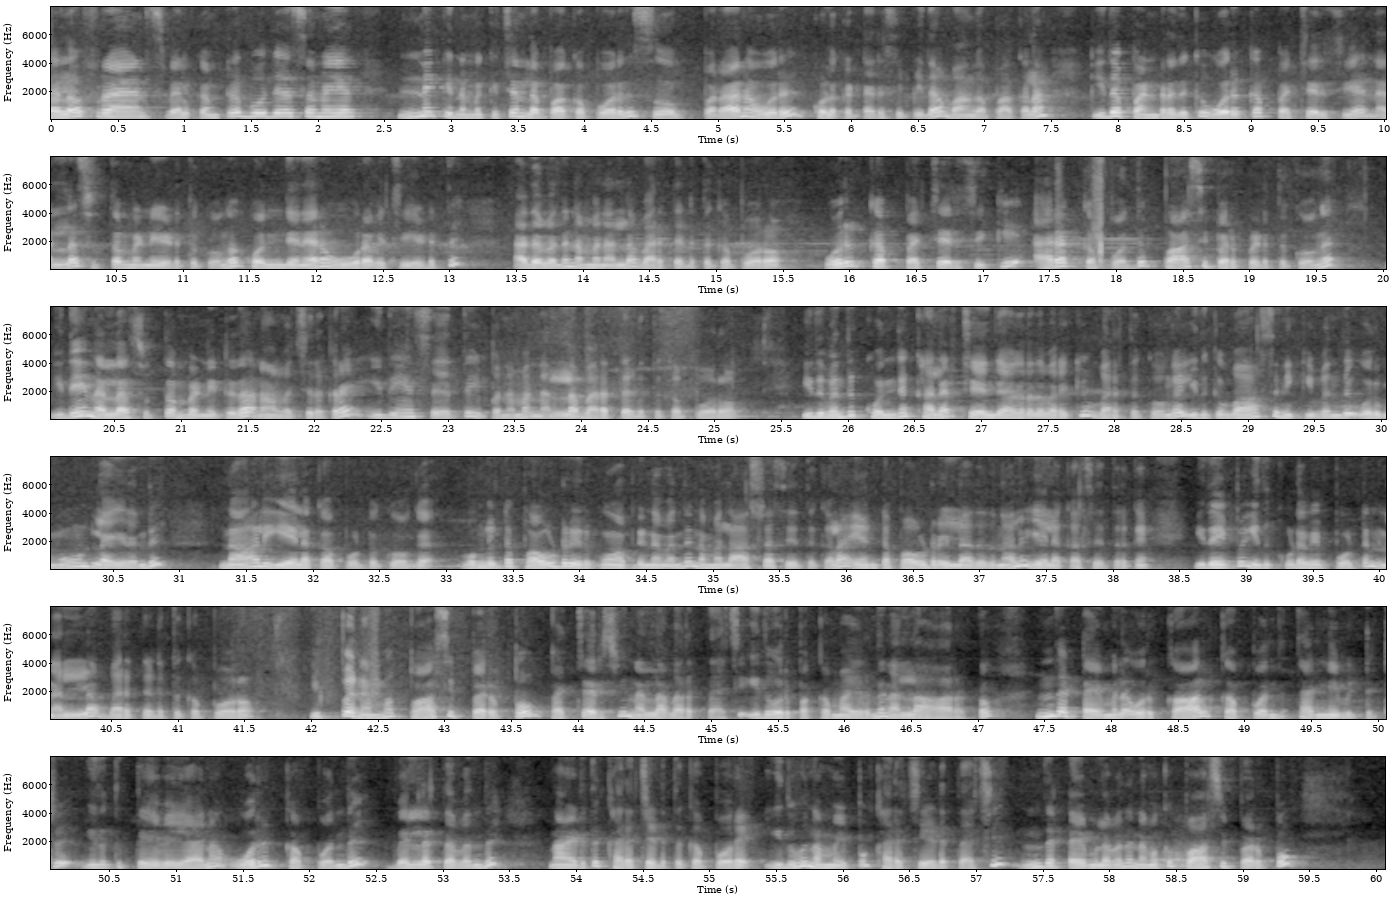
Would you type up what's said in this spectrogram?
Hello friends welcome to Pooja சமையல் இன்றைக்கி நம்ம கிச்சனில் பார்க்க போகிறது சூப்பரான ஒரு கொழுக்கட்டை ரெசிபி தான். வாங்க பார்க்கலாம். இதை பண்ணுறதுக்கு ஒரு கப் பச்சரிசியை நல்லா சுத்தம் பண்ணி எடுத்துக்கோங்க. கொஞ்ச நேரம் ஊற வச்சு எடுத்து அதை வந்து நம்ம நல்லா வறுத்தெடுத்துக்க போகிறோம் ஒரு கப் பச்சரிசிக்கு அரை கப் வந்து பாசிப்பருப்பு எடுத்துக்கோங்க. இதையும் நல்லா சுத்தம் பண்ணிட்டு தான் நான் வச்சுருக்கிறேன். இதையும் சேர்த்து இப்போ நம்ம நல்லா வறுத்தெடுத்துக்க போகிறோம் இது வந்து கொஞ்சம் கலர் சேஞ்ச் ஆகிறது வரைக்கும் வறுத்துக்கோங்க. இதுக்கு வாசனைக்கு வந்து ஒரு மூணில் இருந்து நாலு ஏலக்காய் போட்டுக்கோங்க. உங்கள்கிட்ட பவுட்ரு இருக்கும் அப்படின்னா வந்து நம்ம லாஸ்ட்டாக சேர்த்துக்கலாம். என்கிட்ட பவுட்ரு இல்லாததுனால ஏலக்காய் சேர்த்துருக்கேன். இதை இப்போ இது கூடவே போட்டு நல்லா வறுத்தெடுத்துக்க போகிறோம் இப்போ நம்ம பாசிப்பருப்பும் பச்சரிசியும் நல்லா வறுத்தாச்சு. இது ஒரு பக்கமாக இருந்து நல்லா ஆறட்டும். இந்த டைமில் ஒரு கால் கப் வந்து தண்ணி விட்டுட்டு இதுக்கு தேவையான ஒரு கப் வந்து வெள்ளத்தை வந்து நான் எடுத்து கரைச்சி எடுத்துக்க போகிறேன் இதுவும் நம்ம இப்போ கரைச்சி எடுத்தாச்சு. இந்த டைமில் வந்து நமக்கு பாசிப்பருப்பும்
